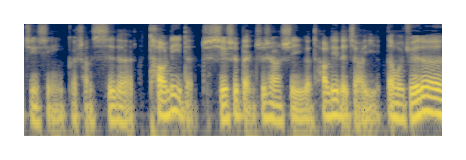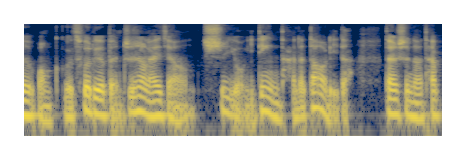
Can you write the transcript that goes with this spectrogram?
进行一个长期的套利的，其实本质上是一个套利的交易。那我觉得网格策略本质上来讲是有一定它的道理的，但是呢，它。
